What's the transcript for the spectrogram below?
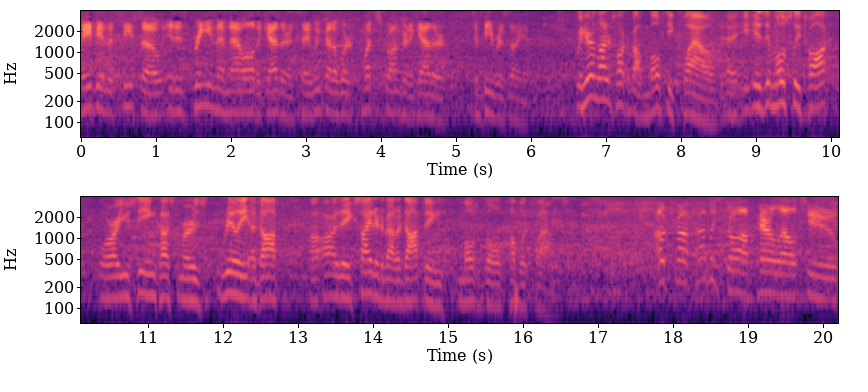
maybe in the CISO. It is bringing them now all together and say we've got to work much stronger together to be resilient. We hear a lot of talk about multi-cloud. Uh, is it mostly talk, or are you seeing customers really adopt? Uh, are they excited about adopting multiple public clouds? I would try, probably draw a parallel to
